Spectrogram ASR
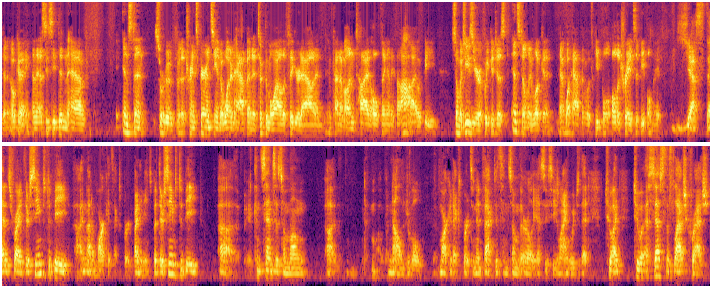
okay, and the SEC didn't have instant sort of uh, transparency into what had happened. It took them a while to figure it out and, and, kind of untie the whole thing. And they thought, ah, it would be so much easier if we could just instantly look at, at what happened with people, all the trades that people made. Yes, that is right. There seems to be, I'm not a markets expert by any means, but there seems to be uh, consensus among uh, knowledgeable market experts, and in fact, it's in some of the early SEC language that to to assess the flash crash,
